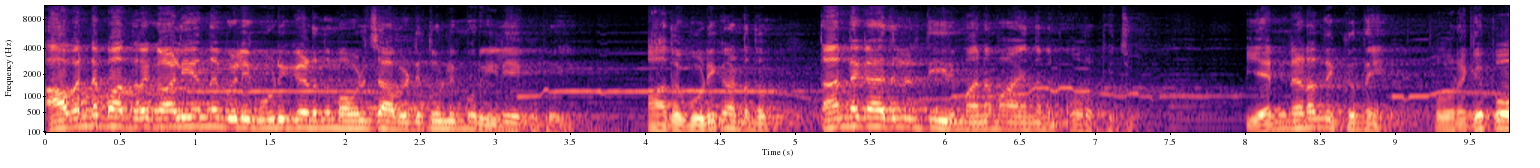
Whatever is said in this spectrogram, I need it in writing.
അവന്റെ ഭദ്രകാളി എന്ന വിളി കൂടി കിടന്നും അവൾ ചവിട്ടിത്തുള്ളി മുറിയിലേക്ക് പോയി. അതുകൂടി കണ്ടതും തന്റെ കാര്യത്തിൽ ഒരു തീരുമാനമായെന്നവൻ ഉറപ്പിച്ചു. എന്നട നിൽക്കുന്നേ പുറകെ പോ.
